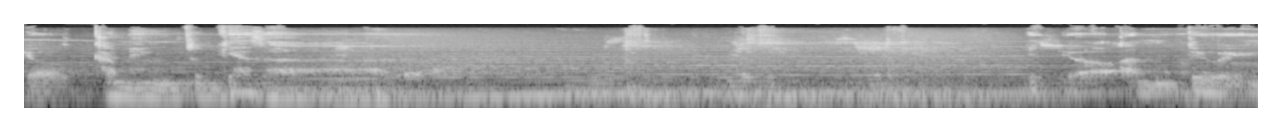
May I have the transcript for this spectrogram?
you're coming together. Is your undoing.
